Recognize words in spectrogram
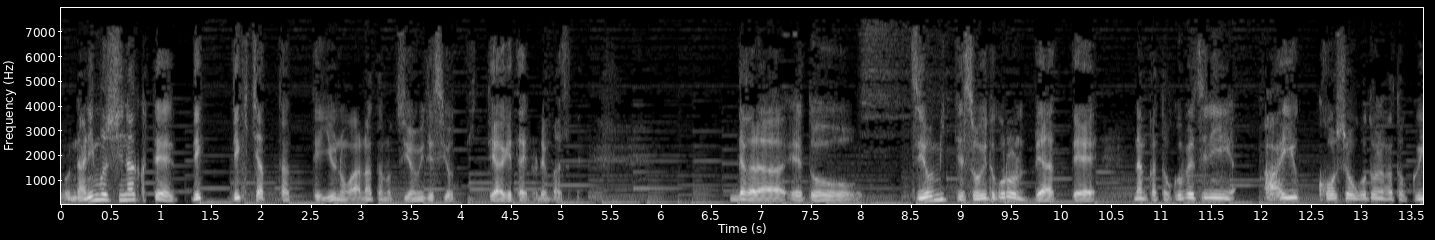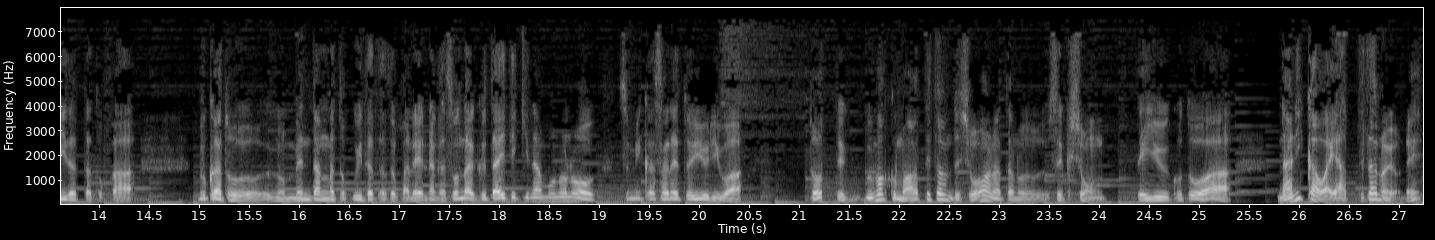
何もしなくてでできちゃったっていうのがあなたの強みですよって言ってあげたいのね、まずね。だから、えっ、と、強みってそういうところであって、なんか特別に、ああいう交渉事が得意だったとか、部下との面談が得意だったとかね、なんかそんな具体的なものの積み重ねというよりは、だってうまく回ってたんでしょ？あなたのセクションっていうことは、何かはやってたのよね。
